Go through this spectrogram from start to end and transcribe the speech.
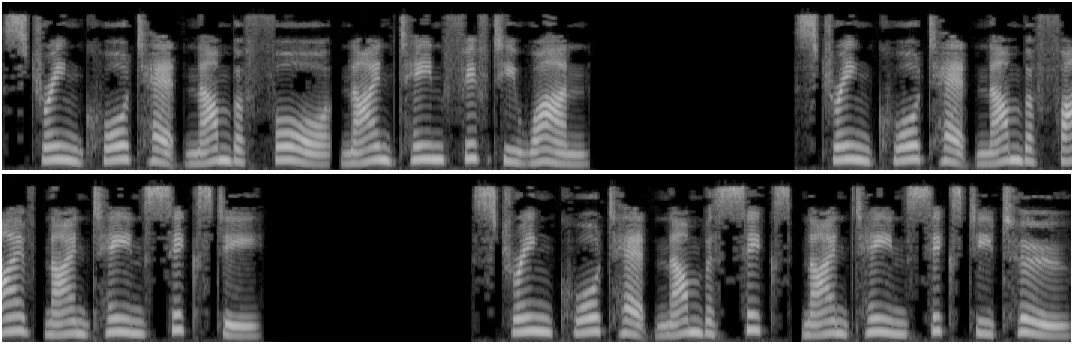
String Quartet No. 4 1951 String Quartet No. 5 1960 String Quartet No. 6 1962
